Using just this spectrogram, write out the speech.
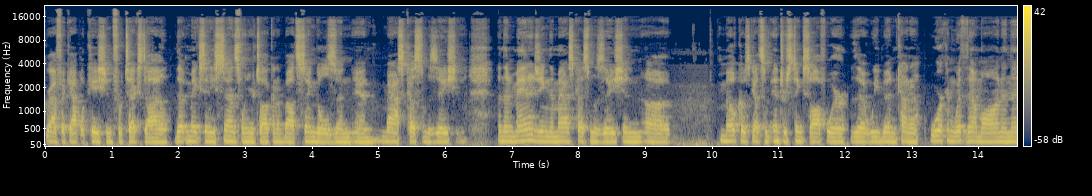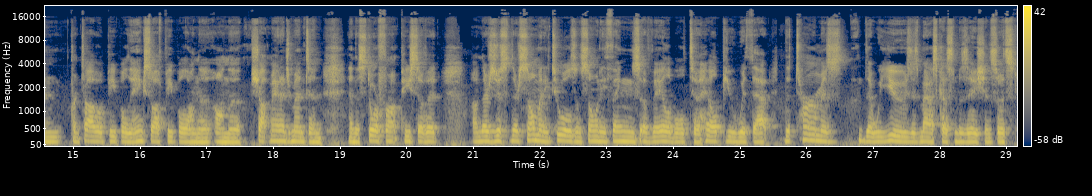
graphic application for textile that makes any sense when you're talking about singles and, and mass customization. And then managing the mass customization uh, Melco's got some interesting software that we've been kind of working with them on, and then Printavo people, the Inksoft people on the on the shop management and and the storefront piece of it. Um, there's just there's so many tools and so many things available to help you with that. The term is that we use is mass customization. So it's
